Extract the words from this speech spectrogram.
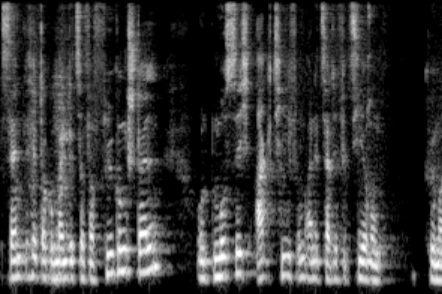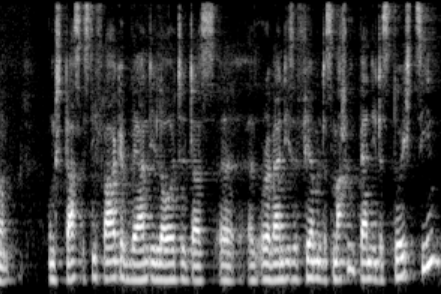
sämtliche Dokumente zur Verfügung stellen und muss sich aktiv um eine Zertifizierung kümmern. Und das ist die Frage, werden die Leute das äh, oder werden diese Firmen das machen? Werden die das durchziehen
